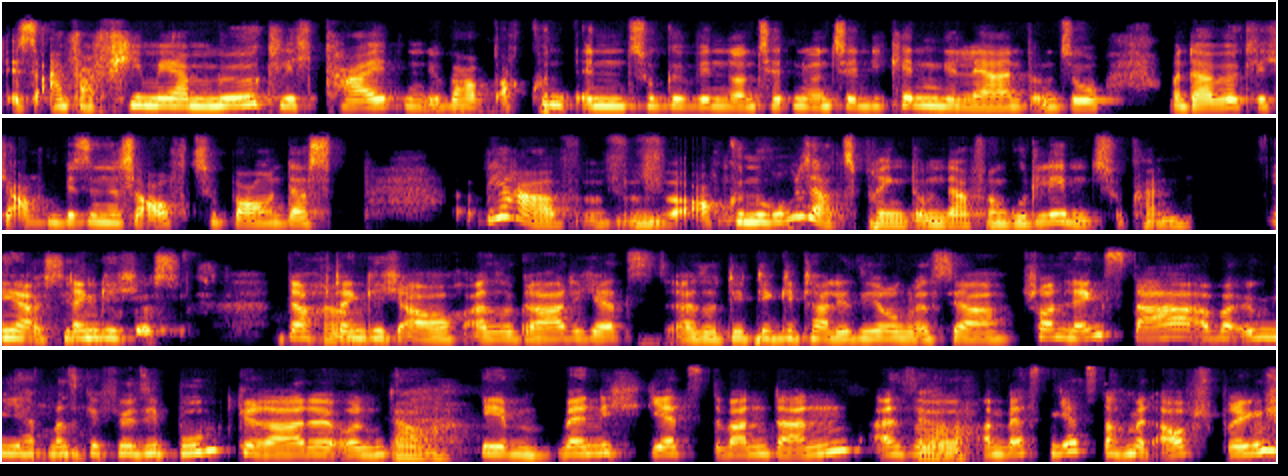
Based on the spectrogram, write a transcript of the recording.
ist einfach viel mehr Möglichkeiten, überhaupt auch KundInnen zu gewinnen, sonst hätten wir uns ja nie kennengelernt und so. Und da wirklich auch ein Business aufzubauen, das ja auch genug Umsatz bringt, um davon gut leben zu können. Ja, denke ich. Doch, ja. denke ich auch. Also gerade jetzt, also die Digitalisierung ist ja schon längst da, aber irgendwie hat man das Gefühl, sie boomt gerade und ja. eben, wenn nicht jetzt, wann dann? Also ja. am besten jetzt noch mit aufspringen.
